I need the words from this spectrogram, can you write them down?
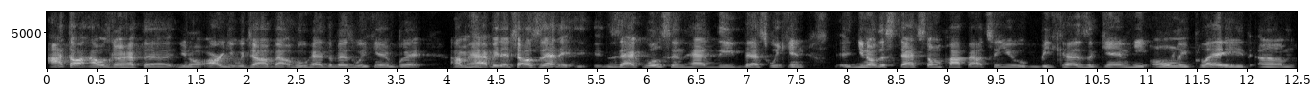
I thought I was gonna have to, you know, argue with y'all about who had the best weekend, but I'm happy that y'all said it. Zach Wilson had the best weekend. You know, the stats don't pop out to you because again, he only played um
